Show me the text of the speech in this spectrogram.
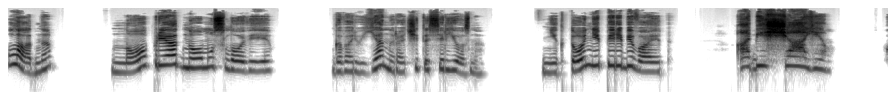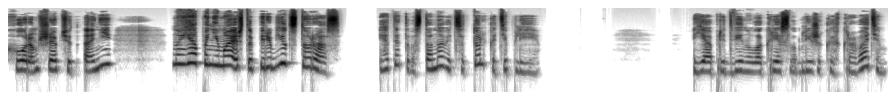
«Ладно, но при одном условии», — говорю я нарочито серьезно. «Никто не перебивает». «Обещаем!» — хором шепчут они, но я понимаю, что перебьют сто раз, и от этого становится только теплее. Я придвинула кресло ближе к их кроватям,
